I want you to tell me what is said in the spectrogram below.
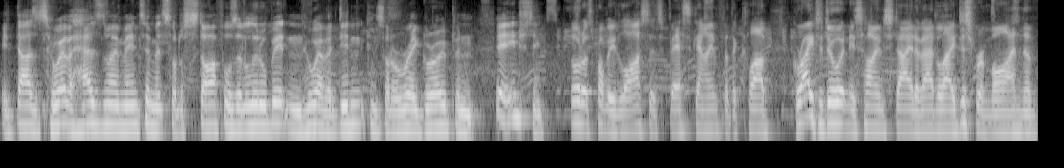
it does, whoever has the momentum, it sort of stifles it a little bit and whoever didn't can sort of regroup and, yeah, interesting. Thought it was probably Lycett's best game for the club. Great to do it in his home state of Adelaide. Just remind them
